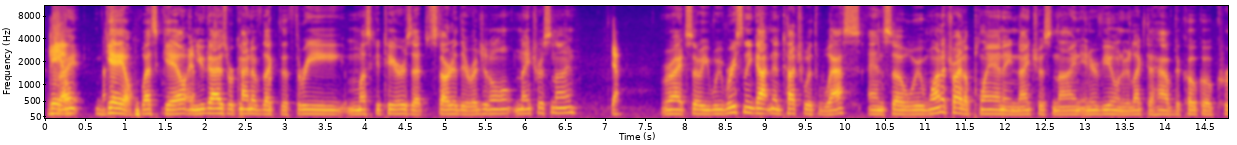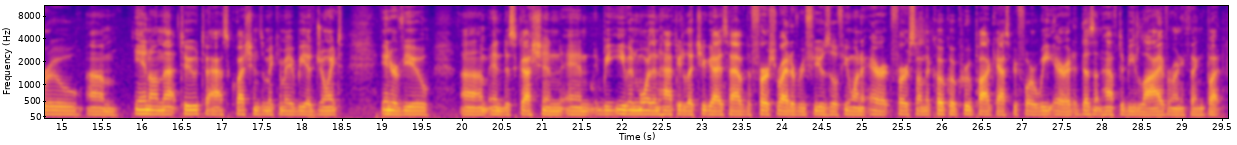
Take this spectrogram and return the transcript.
Gale. Right? Gale, Wes Gale, and you guys were kind of like the three musketeers that started the original NitrOS-9. Yeah. Right. So we've recently gotten in touch with Wes, and so we want to try to plan a NitrOS-9 interview, and we'd like to have the Coco crew um, in on that too to ask questions and make it maybe a joint interview um, and discussion, and be even more than happy to let you guys have the first right of refusal if you want to air it first on the Coco Crew podcast before we air it. It doesn't have to be live or anything, but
